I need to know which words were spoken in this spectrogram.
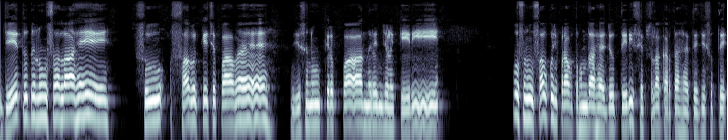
ਜੇ ਤੁਧ ਨੂੰ ਸਲਾਹੇ, ਸੂ ਸਭ ਕਿਛ ਪਾਵੈ। ਜਿਸ ਨੂੰ ਕਿਰਪਾ ਨਿਰੰਜਣ ਕੀਰੀ, ਉਸ ਨੂੰ ਸਭ ਕੁਝ ਪ੍ਰਾਪਤ ਹੁੰਦਾ ਹੈ, ਜੋ ਤੇਰੀ ਸਿਫਤਸਲਾ ਕਰਦਾ ਹੈ ਤੇ ਜਿਸ ਉੱਤੇ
